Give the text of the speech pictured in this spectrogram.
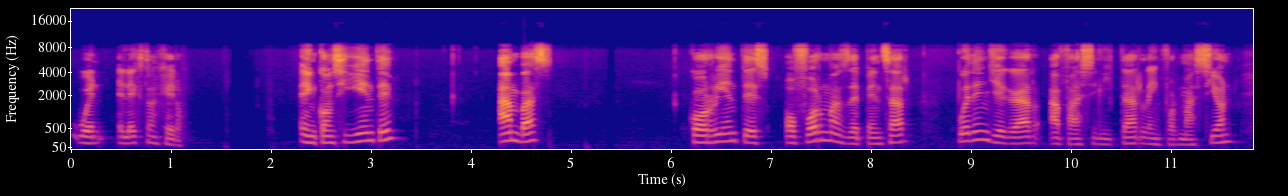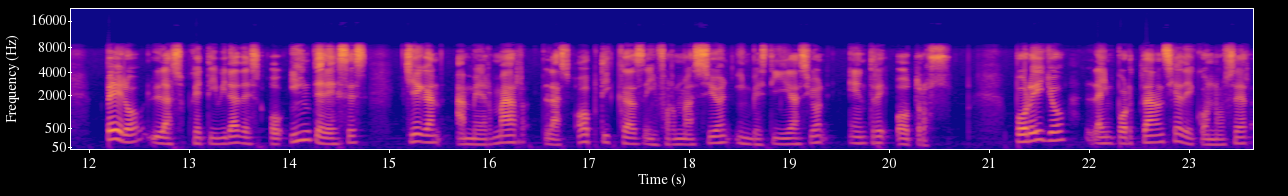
o en el extranjero. En consiguiente, ambas corrientes o formas de pensar pueden llegar a facilitar la información pero las subjetividades o intereses llegan a mermar las ópticas de información, investigación entre otros. Por ello, la importancia de conocer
